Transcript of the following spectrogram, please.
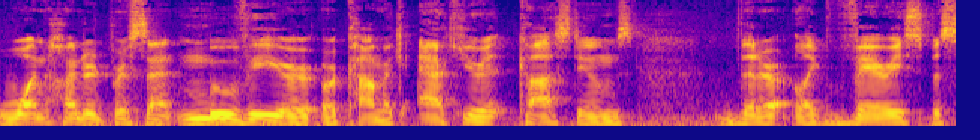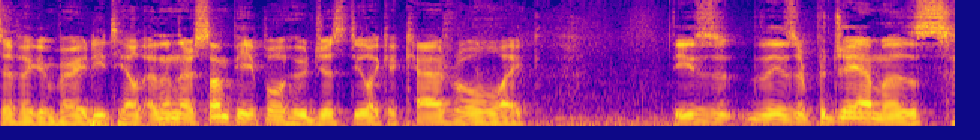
100% movie or, or comic accurate costumes that are like very specific and very detailed, and then there's some people who just do like a casual like these these are pajamas.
